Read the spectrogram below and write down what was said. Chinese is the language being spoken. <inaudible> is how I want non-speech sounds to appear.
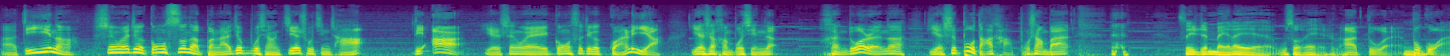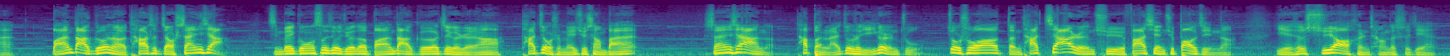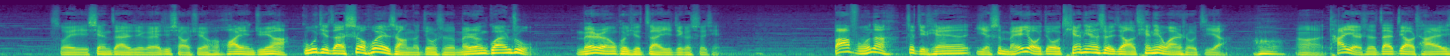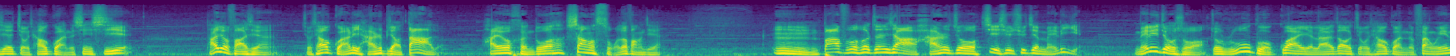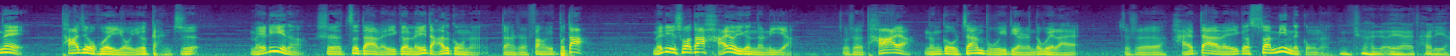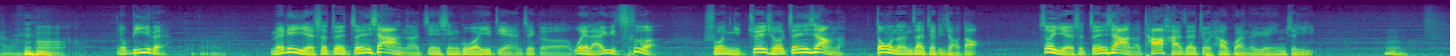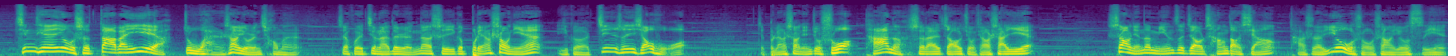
啊、第一呢，是因为这个公司呢本来就不想接触警察；第二，也是因为公司这个管理呀、也是很不行的，很多人呢也是不打卡不上班 <laughs> 所以人没了也无所谓，是吧？啊，对，嗯不管。保安大哥呢，他是叫山下，警备公司就觉得保安大哥这个人啊，他就是没去上班。山下呢，他本来就是一个人住，就说等他家人去发现去报警呢，也是需要很长的时间。所以现在这个 H 小学和花艳君啊，估计在社会上呢，就是没人关注，没人会去在意这个事情。巴福呢，这几天也是没有就天天睡觉，天天玩手机啊，啊，啊、他也是在调查一些九条馆的信息，他就发现九条馆里还是比较大的，还有很多上了锁的房间。嗯，巴福和真夏还是就继续去见梅丽，梅丽就说，就如果怪异来到九条馆的范围内，他就会有一个感知。梅丽呢是自带了一个雷达的功能，但是范围不大。梅丽说她还有一个能力呀、就是她呀能够占卜一点人的未来，就是还带了一个算命的功能。你这还是 AI 太厉害了。嗯，牛逼呗。梅丽也是对真夏呢进行过一点这个未来预测，说你追求真相呢都能在这里找到，这也是真夏呢他还在九条馆的原因之一。嗯，今天又是大半夜啊，就晚上有人敲门，这回进来的人呢是一个不良少年，一个精神小伙。这不良少年就说他呢是来找九条沙耶，少年的名字叫长岛翔，他是右手上有死印，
